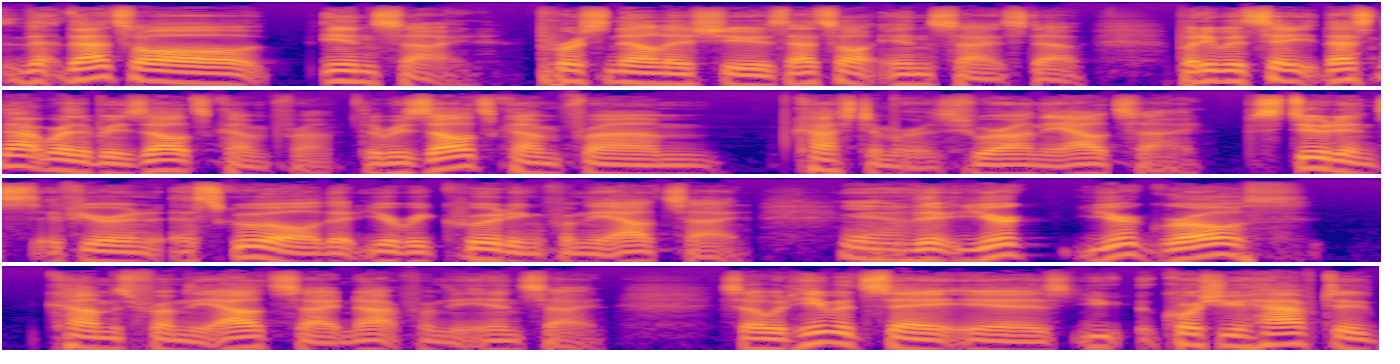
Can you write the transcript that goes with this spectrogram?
Th- that's all inside. Personnel issues, that's all inside stuff. But he would say that's not where the results come from. The results come from customers who are on the outside. Students, if you're in a school that you're recruiting from the outside. Yeah. The, your your growth comes from the outside, not from the inside. So what he would say is, you, of course, you have to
